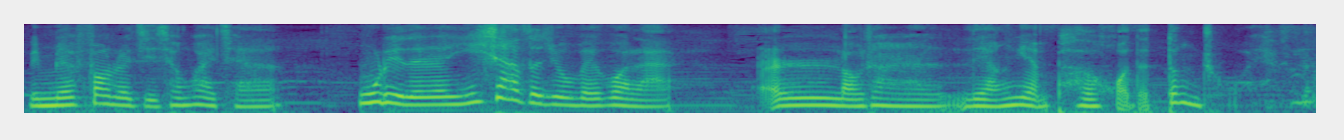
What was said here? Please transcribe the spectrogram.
里面放着几千块钱，屋里的人一下子就围过来，而老丈人两眼喷火的瞪着我呀。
